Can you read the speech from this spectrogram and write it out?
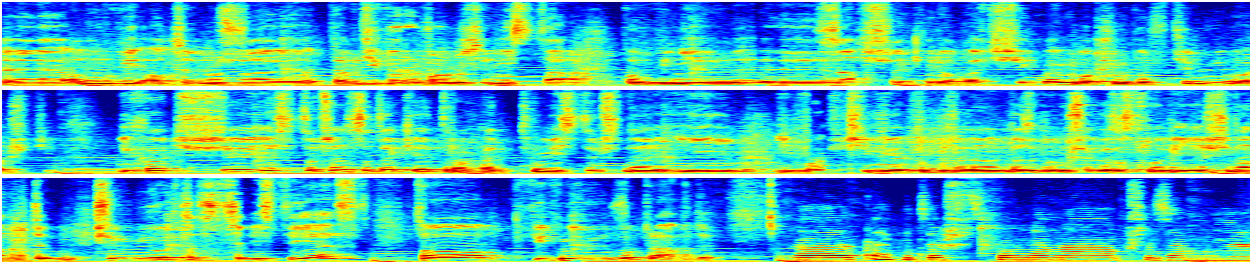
Y, On mówi o tym, że prawdziwy rewolucjonista powinien y, zawsze kierować się głębokim poczuciem miłości. I choć jest to często takie trochę truistyczne i, i właściwie wypowiadane bez głębszego zastanowienia się nad tym, czym miłość dla socjalisty jest, to w dużo prawdy. E, tak, i też wspomniana przeze mnie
